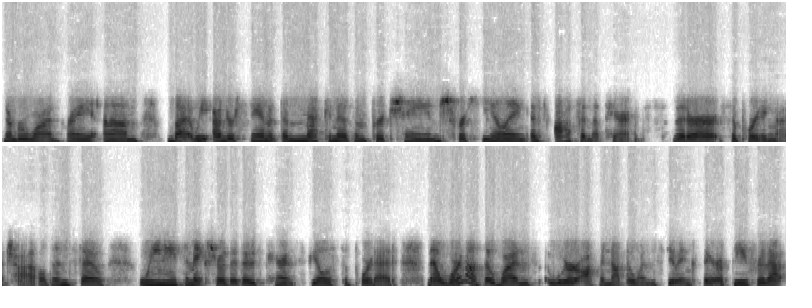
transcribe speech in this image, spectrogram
number one, right? Um, but we understand that the mechanism for change, for healing, is often the parents that are supporting that child. And so we need to make sure that those parents feel supported. Now, we're not the ones, we're often not the ones doing therapy for that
